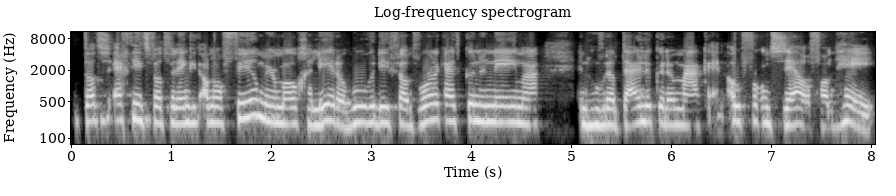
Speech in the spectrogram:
dat is echt iets wat we denk ik allemaal veel meer mogen leren. Hoe we die verantwoordelijkheid kunnen nemen en hoe we dat duidelijk kunnen maken. En ook voor onszelf van hey,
